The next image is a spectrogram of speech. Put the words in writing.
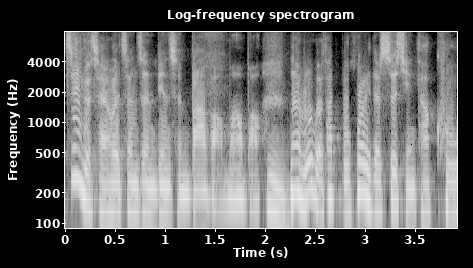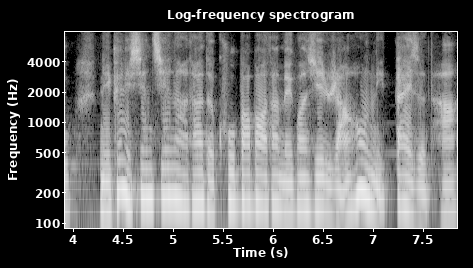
这个才会真正变成爸宝妈宝。嗯，那如果他不会的事情，他哭，你可以先接纳他的哭，抱抱他没关系，然后你带着他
